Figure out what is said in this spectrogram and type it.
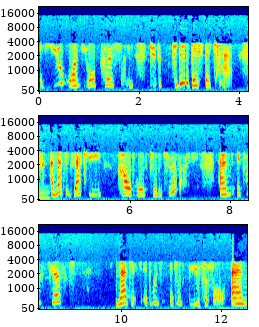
is you want your person to the, to do the best they can, hmm. and that's exactly how it worked with the two of us. And it was just magic. It was it was beautiful, and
